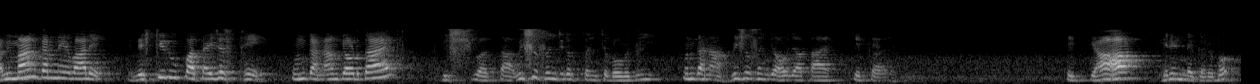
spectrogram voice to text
अभिमान करने वाले विष्टि रूपा तेजस थे। उनका नाम क्या होता है? विश्वता। विश्व संजगत भवती। उनका नाम विश्व संज्ञा हो जाता है। ये कह रहे हैं। इत्याह हिरण्य गर्भ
